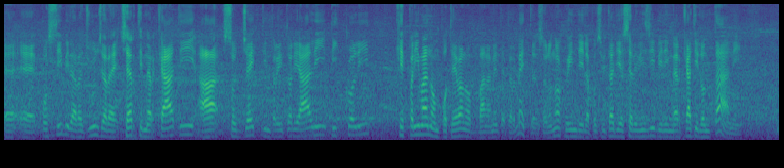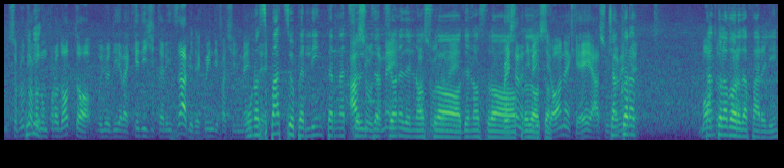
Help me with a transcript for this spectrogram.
eh, eh, possibile raggiungere certi mercati a soggetti imprenditoriali piccoli che prima non potevano banalmente permetterselo, no? quindi la possibilità di essere visibili in mercati lontani, soprattutto quindi, con un prodotto voglio dire, che è digitalizzabile, quindi facilmente... Uno spazio per l'internazionalizzazione del nostro, del nostro Questa prodotto. Questa è una dimensione che è assolutamente... C'è ancora tanto lavoro da fare lì?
